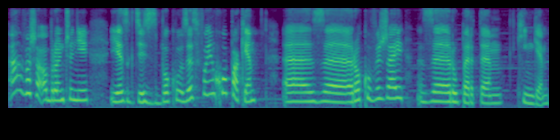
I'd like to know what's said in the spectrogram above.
a wasza obrończyni jest gdzieś z boku ze swoim chłopakiem z roku wyżej, z Rupertem Kingiem.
